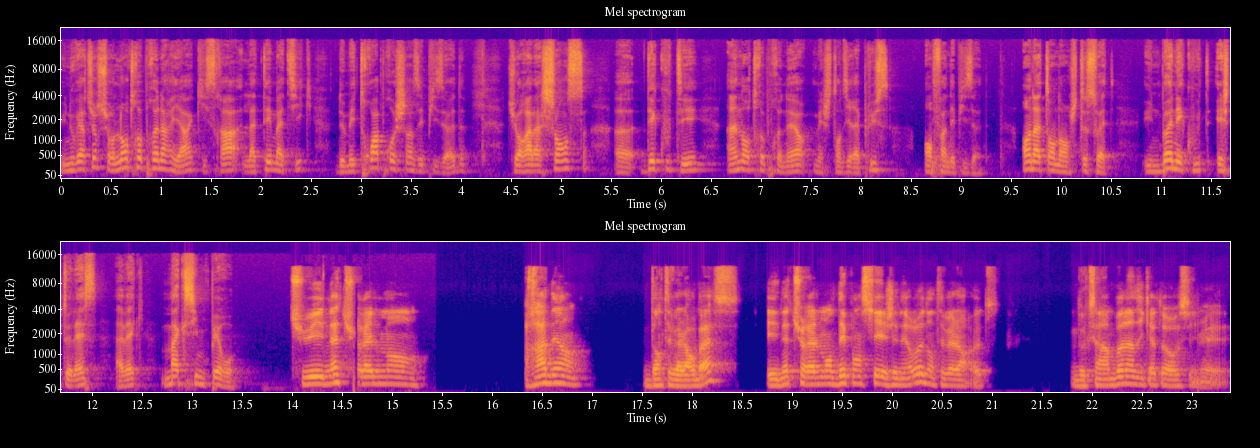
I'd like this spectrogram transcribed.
une ouverture sur l'entrepreneuriat qui sera la thématique de mes trois prochains épisodes. Tu auras la chance euh, d'écouter un entrepreneur, mais je t'en dirai plus en fin d'épisode. En attendant, je te souhaite une bonne écoute et je te laisse avec Maxime Perrault. Tu es naturellement radin dans tes valeurs basses et naturellement dépensier et généreux dans tes valeurs hautes. Donc c'est un bon indicateur aussi, mais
